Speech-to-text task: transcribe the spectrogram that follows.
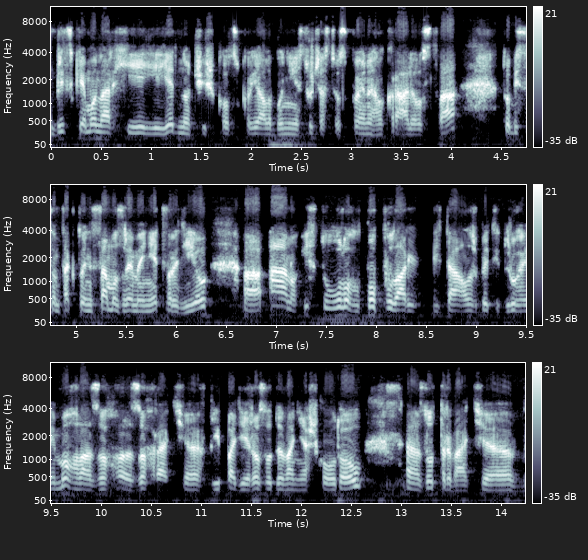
britskej monarchie je jedno, či Škótsko je alebo nie je súčasťou Spojeného kráľovstva. To by som takto samozrejme netvrdil. Uh, áno, istú úlohu popularita Alžbety II mohla zohrať uh, v prípade rozhodovania Škótov, uh, zotrvať uh, v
